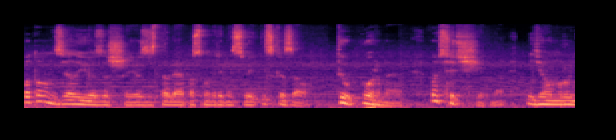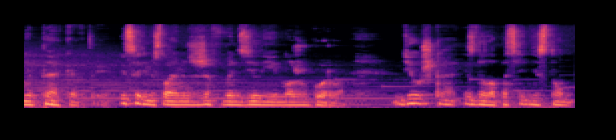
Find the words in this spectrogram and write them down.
Потом он взял ее за шею, заставляя посмотреть на свои, и сказал, «Ты упорная, но все тщетно. Я умру не так, как ты». И с этими словами Джефф вонзил ей нож в горло. Девушка издала последний стон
